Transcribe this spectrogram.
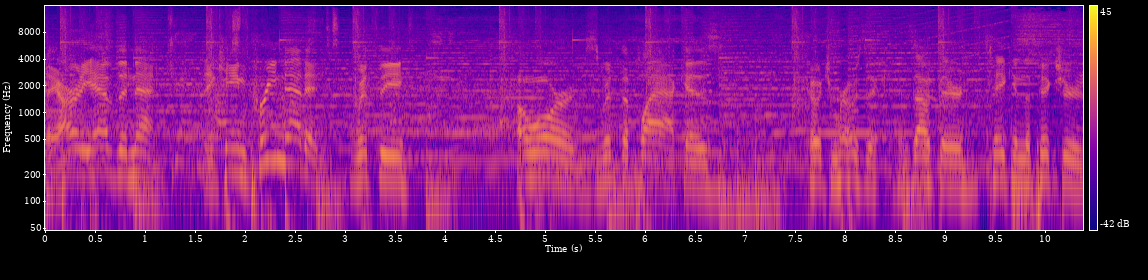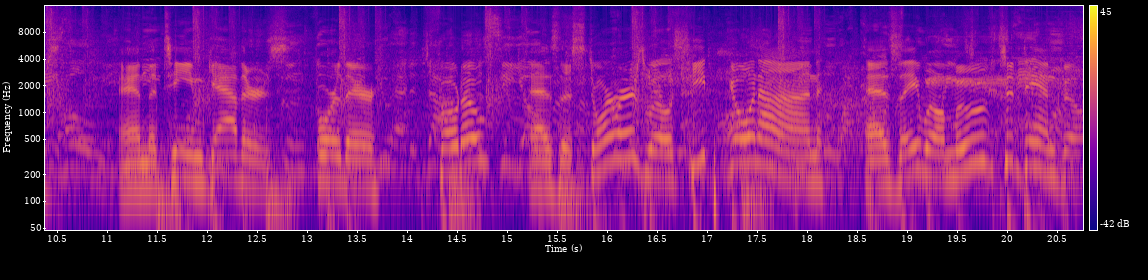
They already have the net. They came pre-netted with the awards, with the plaque as Coach Mrozik is out there taking the pictures and the team gathers for their photo as the Stormers will keep going on as they will move to Danville.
